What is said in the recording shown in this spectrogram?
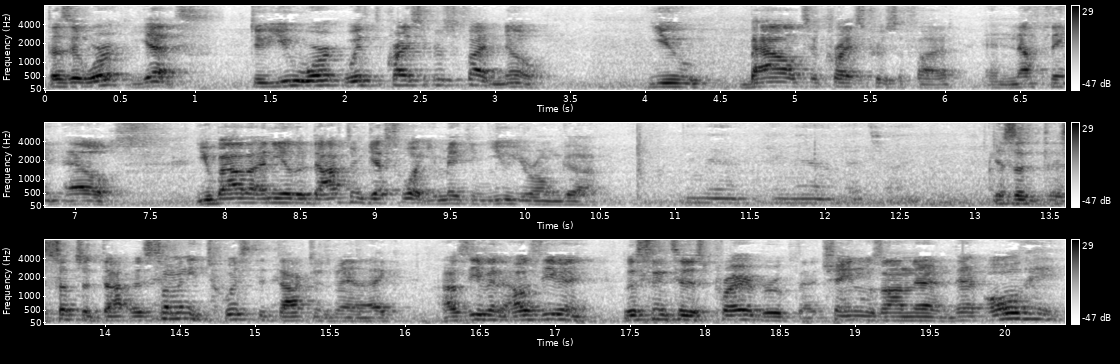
Does it work? Yes. Do you work with Christ crucified? No. You bow to Christ crucified and nothing else. You bow to any other doctrine, guess what? You're making you your own God. Amen. Amen. That's right. There's, a, there's such a there's so many twisted doctrines, man. Like I was even I was even listening to this prayer group that Chain was on there, and they all they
